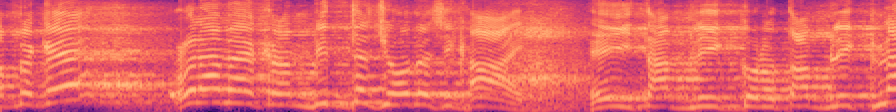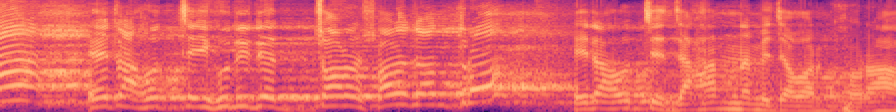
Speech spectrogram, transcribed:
আপনাকে ওলামা একরাম বিদ্বেষী হতে শিখায়, এই তাবলিক কোনো তাবলিক না। এটা হচ্ছে ইহুদিদের চর ষড়যন্ত্র, এটা হচ্ছে জাহান্নামে যাওয়ার খরা।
